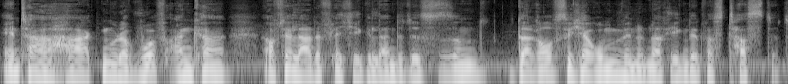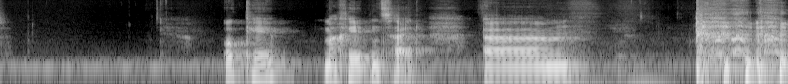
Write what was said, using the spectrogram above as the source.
Enterhaken oder Wurfanker auf der Ladefläche gelandet ist und darauf sich herumwindet und nach irgendetwas tastet. Okay, Machetenzeit. Ähm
